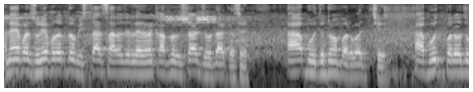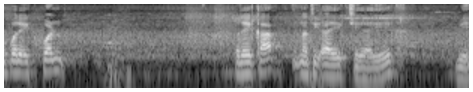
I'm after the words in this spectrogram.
અને પણ સૂર્યપર્વતનો વિસ્તાર સારો છે એટલે એના કામનો વિસ્તાર જોરદાર કરશે. આ બુધનો પર્વત છે. આ બુધ પર્વત ઉપર એક પણ રેખા નથી, આ એક છે, આ એક, બે.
